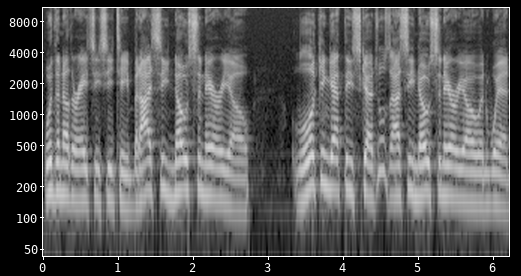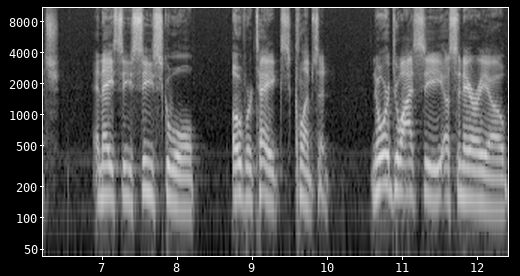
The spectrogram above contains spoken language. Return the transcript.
with another ACC team. But I see no scenario, looking at these schedules, I see no scenario in which an ACC school overtakes Clemson. Nor do I see a scenario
